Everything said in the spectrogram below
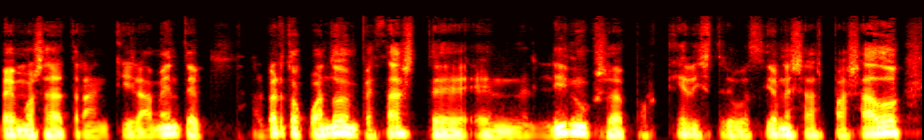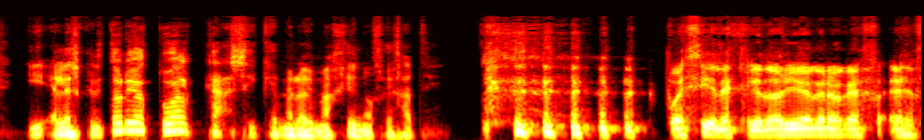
vemos tranquilamente. Alberto, ¿cuándo empezaste en Linux? ¿Por qué distribuciones has pasado? Y el escritorio actual casi que me lo imagino, fíjate. pues sí, el escritorio yo creo que es,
